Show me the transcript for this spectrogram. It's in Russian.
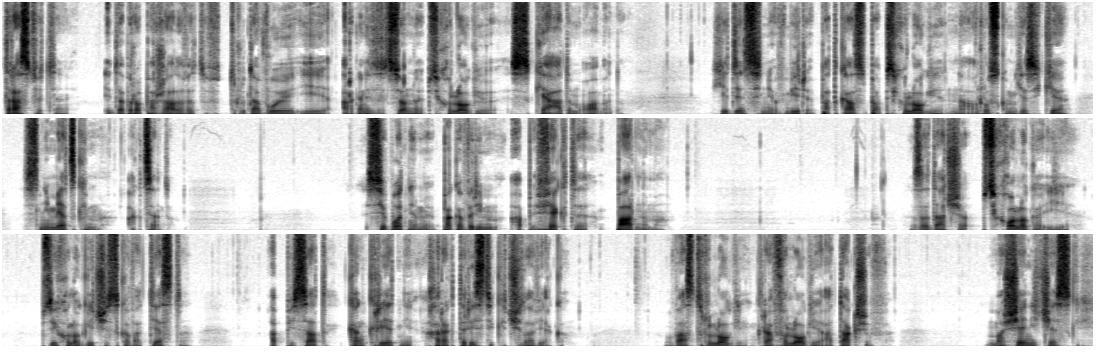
Здравствуйте и добро пожаловать в трудовую и организационную психологию с Герхардом Орбаном. Единственный в мире подкаст по психологии на русском языке с немецким акцентом. Сегодня мы поговорим об эффекте Барнума. Задача психолога и психологического теста – описать конкретные характеристики человека – в астрологии, графологии, а также в мошеннических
